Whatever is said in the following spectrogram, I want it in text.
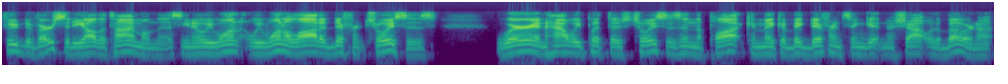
food diversity all the time on this you know we want we want a lot of different choices. Where and how we put those choices in the plot can make a big difference in getting a shot with a bow or not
